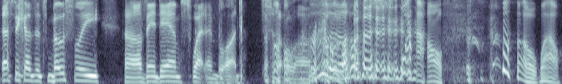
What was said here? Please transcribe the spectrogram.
that's because it's mostly uh, Van Damme sweat and blood. So uh, wow. oh, wow.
